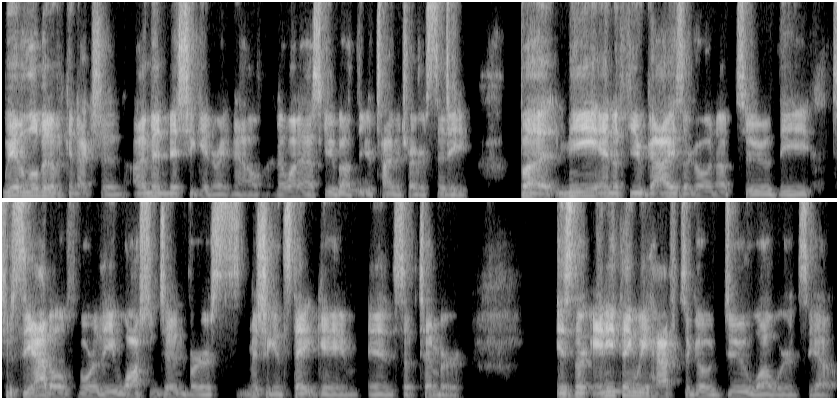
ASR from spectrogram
we had a little bit of a connection. I'm in Michigan right now, and I want to ask you about the, your time in Traverse City but me and a few guys are going up to the to Seattle for the Washington versus Michigan State game in September. Is there anything we have to go do while we're in Seattle?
